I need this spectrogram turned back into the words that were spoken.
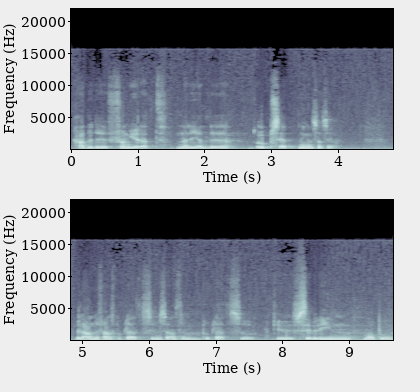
hade det fungerat när det gällde uppsättningen så att säga. Belander fanns på plats, Sune Sandström på plats och Severin var på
